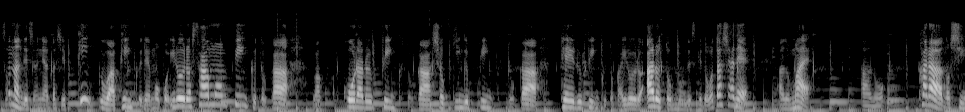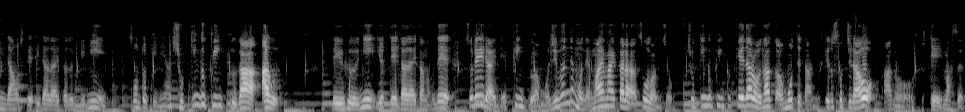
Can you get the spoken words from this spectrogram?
そうなんですよね。私、ピンクはピンクでもいろいろサーモンピンクとか、まあ、コーラルピンクとか、ショッキングピンクとか、ペールピンクとかいろいろあると思うんですけど、私はね、あの前、あのカラーの診断をしていただいたときに、その時にショッキングピンクが合うっていう風に言っていただいたので、それ以来ね、ピンクはもう自分でもね、前々からそうなんですよ。ショッキングピンク系だろうなとは思ってたんですけど、そちらを、あの、着ています。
